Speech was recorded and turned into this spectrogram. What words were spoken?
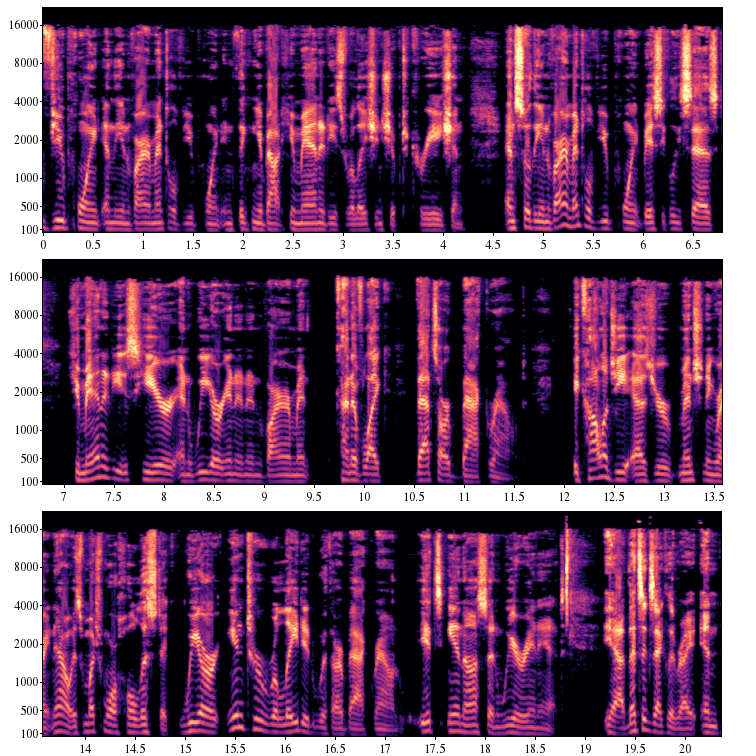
viewpoint and the environmental viewpoint in thinking about humanity's relationship to creation. And so the environmental viewpoint basically says humanity is here and we are in an environment kind of like that's our background. Ecology, as you're mentioning right now, is much more holistic. We are interrelated with our background. It's in us and we're in it. Yeah, that's exactly right. And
